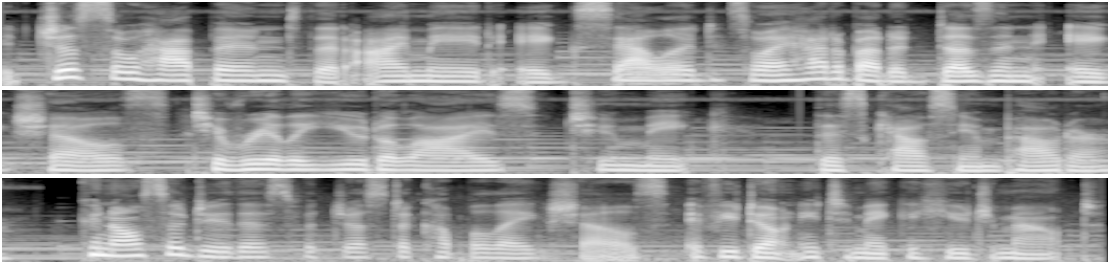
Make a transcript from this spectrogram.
It just so happened that I made egg salad, so I had about a dozen eggshells to really utilize to make this calcium powder. You can also do this with just a couple eggshells if you don't need to make a huge amount.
